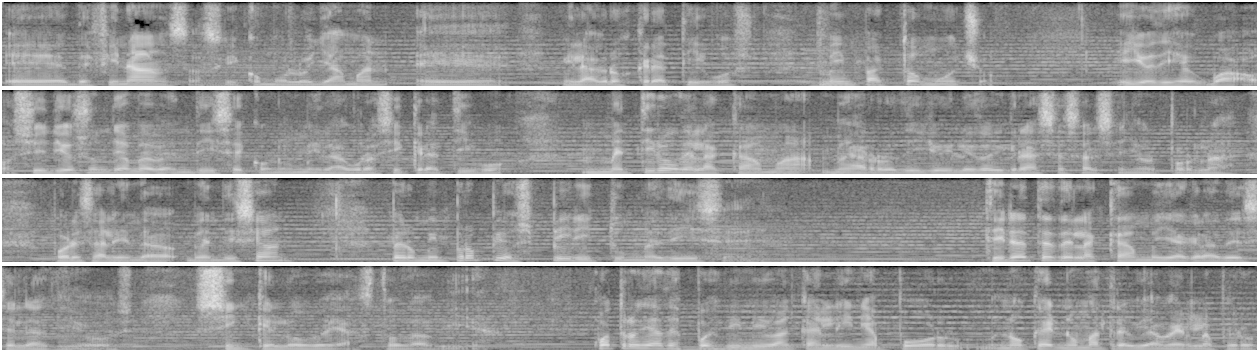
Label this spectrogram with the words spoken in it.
eh, de finanzas y como lo llaman, eh, milagros creativos. Me impactó mucho. Y yo dije, wow, si Dios un día me bendice con un milagro así creativo, me tiro de la cama, me arrodillo y le doy gracias al Señor por, la, por esa linda bendición. Pero mi propio espíritu me dice, tírate de la cama y agradecele a Dios sin que lo veas todavía. Cuatro días después vi mi banca en línea por, no que no me atreví a verla, pero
